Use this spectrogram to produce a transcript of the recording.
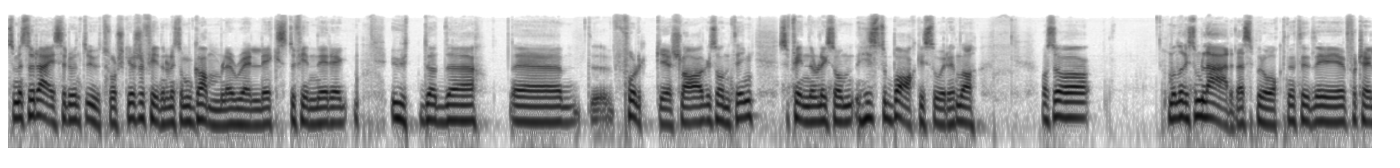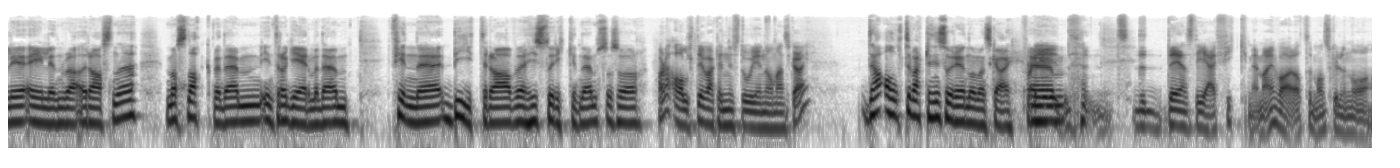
Så mens du reiser rundt og utforsker, så finner du liksom gamle relics, du finner eh, utdødde eh, folkeslag og sånne ting. Så finner du liksom bakhistorien, da. Og så må du liksom lære deg språkene til de forskjellige alien-rasene. Med å snakke med dem, interagere med dem, finne biter av historikken deres. Og så Har det alltid vært en historie i No Man's Sky? Det har alltid vært en historie i No Man's Sky. Fordi Um, det, det eneste jeg fikk med meg, var at man skulle nå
